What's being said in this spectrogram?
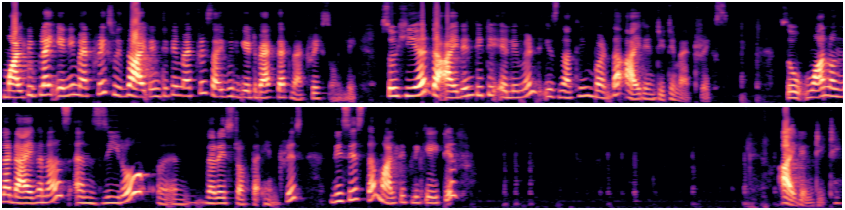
multiply any matrix with the identity matrix I will get back that matrix only. So, here the identity element is nothing but the identity matrix. So, 1 on the diagonals and 0 uh, the rest of the entries. This is the multiplicative identity.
